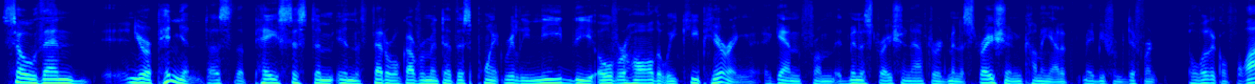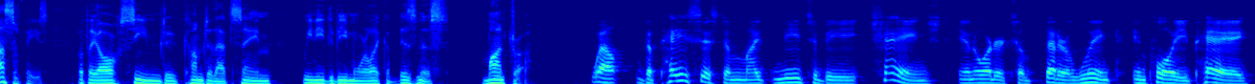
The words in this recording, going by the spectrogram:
So, then, in your opinion, does the pay system in the federal government at this point really need the overhaul that we keep hearing, again, from administration after administration, coming at it maybe from different political philosophies, but they all seem to come to that same we need to be more like a business mantra? Well, the pay system might need to be changed in order to better link employee pay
